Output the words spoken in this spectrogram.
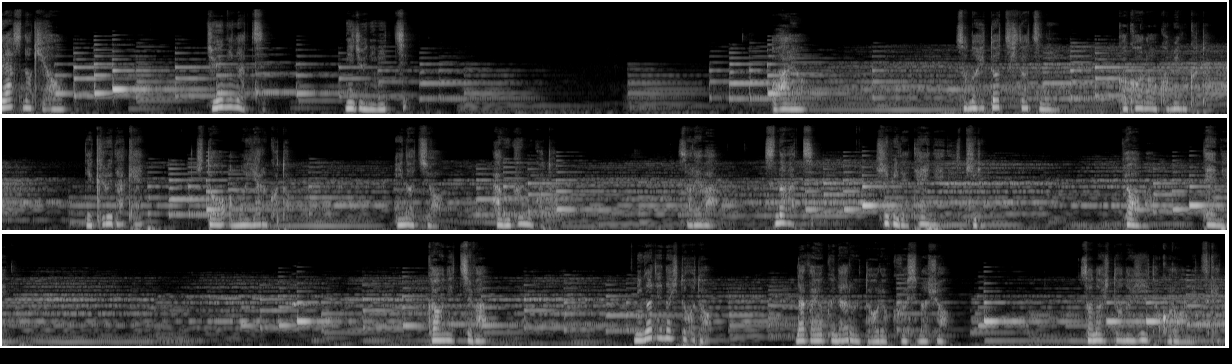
暮らしの基本。12月22日。おはよう。その一つ一つに心を込めること。できるだけ人を思いやること。命を育むこと。それはすなわち日々で丁寧に生きる。今日も丁寧にこんにちは苦手な人ほど仲良くなる努力をしましょう。その人のいいところを見つけて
